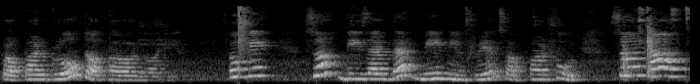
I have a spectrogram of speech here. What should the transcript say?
proper growth of our body. Okay. So these are the main nutrients of our food. So now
